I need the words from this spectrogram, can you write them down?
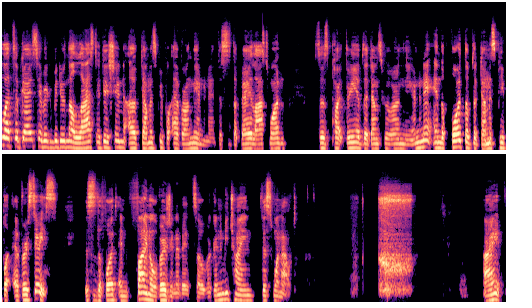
What's up guys, today we're going to be doing the last edition of Dumbest People Ever on the Internet. This is the very last one. This is part 3 of the Dumbest People on the Internet and the fourth of the Dumbest People Ever series. This is the fourth and final version of it, so we're going to be trying this one out. Alright.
